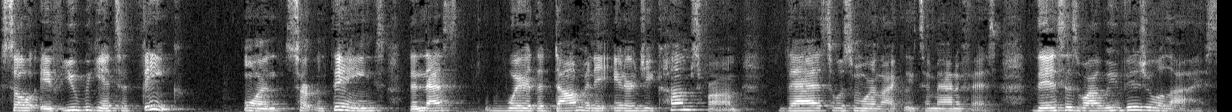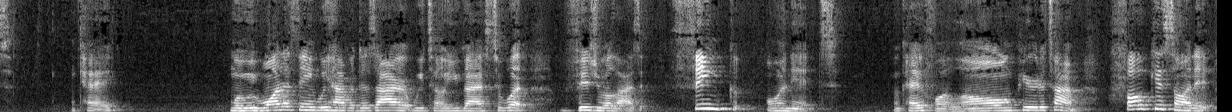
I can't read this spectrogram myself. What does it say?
so if you begin to think on certain things, then that's where the dominant energy comes from. That's what's more likely to manifest. This is why we visualize. Okay? When we want a thing, we have a desire, we tell you guys to what? Visualize it. Think on it. Okay? For a long period of time. Focus on it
